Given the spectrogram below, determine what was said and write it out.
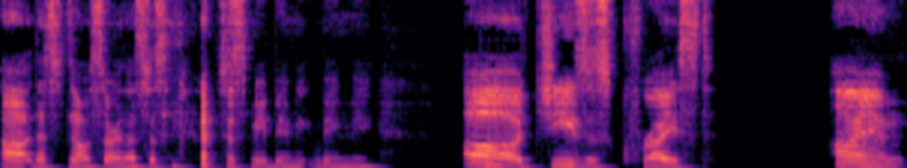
Uh that's no, sorry, that's just that's just me being me being me. Oh Jesus Christ. I'm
